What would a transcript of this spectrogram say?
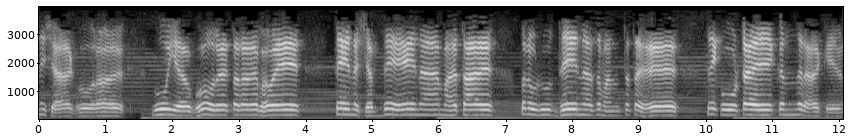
निशा घोर भूय घोरतर भवेत्। तेन शब्देन महता प्रवृद्धेन समन्ततः। कन्दराकिर्ण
